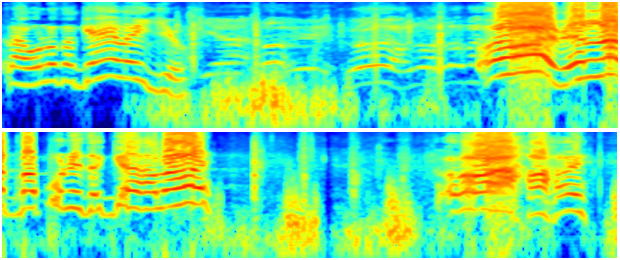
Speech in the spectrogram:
અલા ઓલો તો ક્યાંય વહી ગયો ઓય વેલનાથ બાપુની જગ્યા હાલો આહ, હાય.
